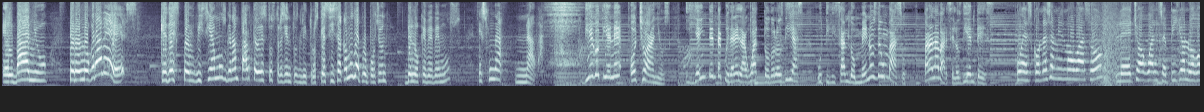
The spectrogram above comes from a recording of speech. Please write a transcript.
el baño, pero lo grave es que desperdiciamos gran parte de estos 300 litros, que si sacamos la proporción de lo que bebemos, es una nada. Diego tiene 8 años y ya intenta cuidar el agua todos los días, utilizando menos de un vaso para lavarse los dientes. Pues con ese mismo vaso le echo agua al cepillo, luego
